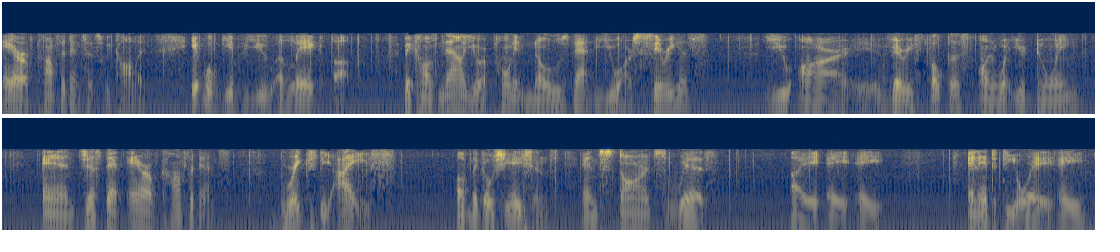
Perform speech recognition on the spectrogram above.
air of confidence, as we call it, it will give you a leg up. Because now your opponent knows that you are serious you are very focused on what you're doing, and just that air of confidence breaks the ice of negotiations and starts with a a a an entity or a a,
